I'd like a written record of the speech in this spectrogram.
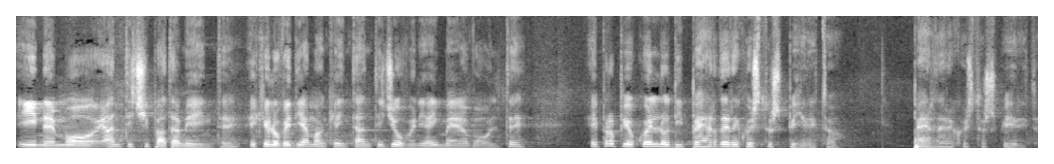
in mo- anticipatamente, e che lo vediamo anche in tanti giovani, ahimè a volte, è proprio quello di perdere questo spirito, perdere questo spirito.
